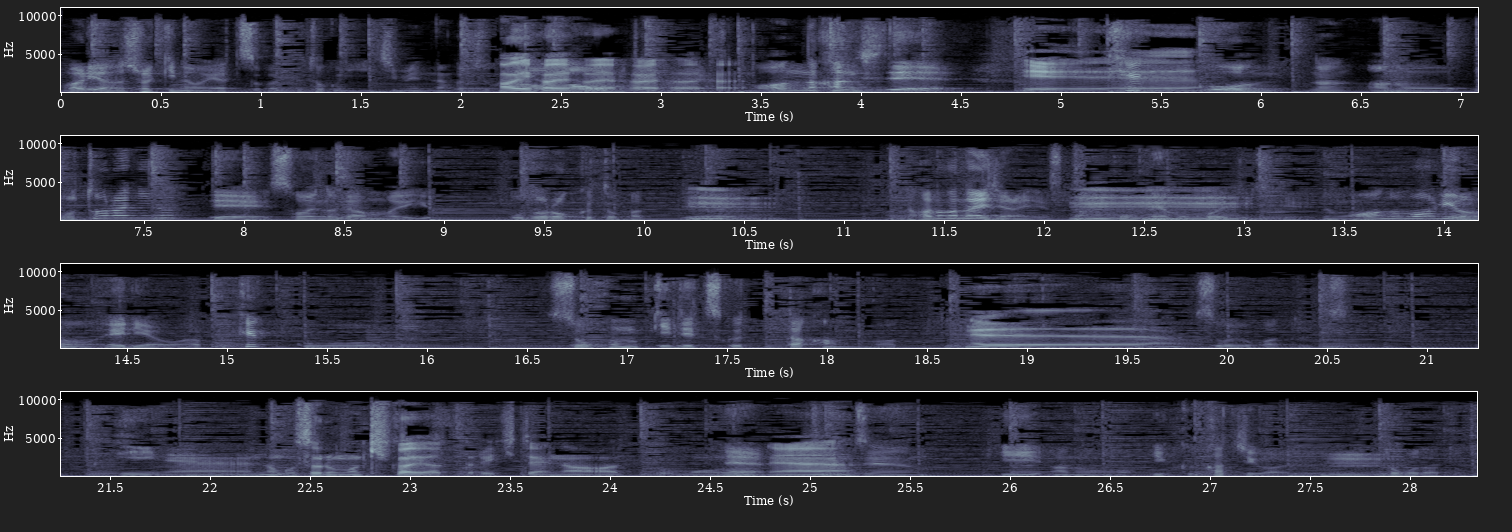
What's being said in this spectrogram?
マリオの初期のやつとかって特に一面なんかちょっと青みたいなあんな感じで、ええ。結構なあの大人になってそういうのであんまり驚くとかって、うん。なかなかないじゃないですか、うんこう目も超えてきてでもあのマリオのエリアはやっぱ結構そう本気で作った感があって、へすごい良かったです。いいね。なんかそれも機会あったら行きたいなと思うよねね。全然いいあの行く価値があるうんとこだと思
